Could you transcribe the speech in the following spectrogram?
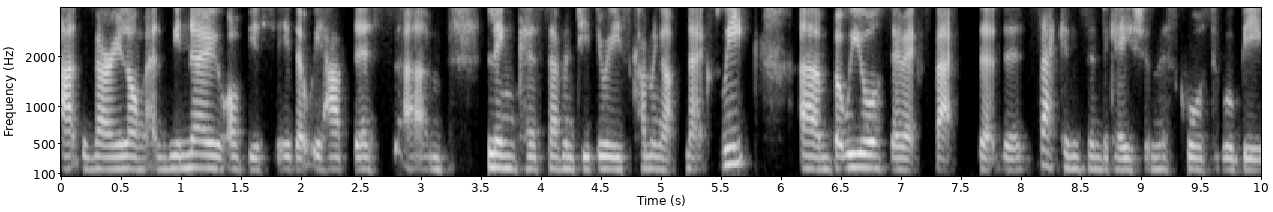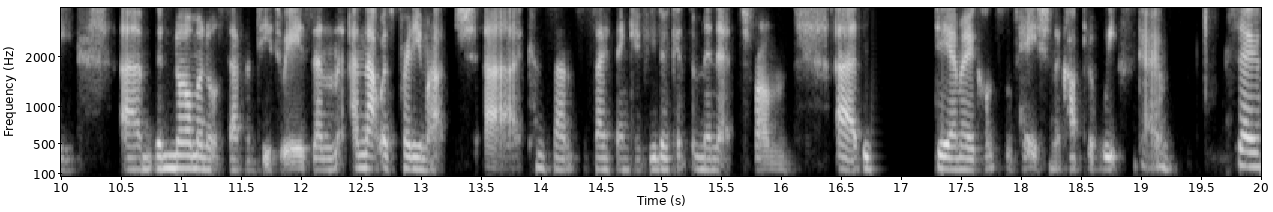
at the very long end. We know, obviously, that we have this um, Linker 73s coming up next week, um, but we also expect that the second syndication this quarter will be um, the nominal 73s. And, and that was pretty much uh, consensus, I think, if you look at the minutes from uh, the DMO consultation a couple of weeks ago. So,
